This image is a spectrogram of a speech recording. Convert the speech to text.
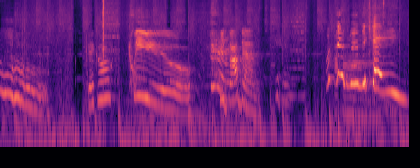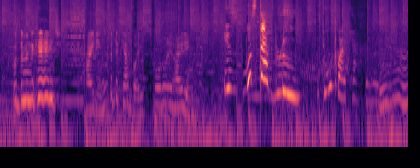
Ooh. Gecko. Whew! He got them. Put them in the uh-huh. cage. Put them in the cage. Hiding. Look at the cowboy. He's totally hiding. Is what's that blue? It's a white cowboy. Mm -hmm.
